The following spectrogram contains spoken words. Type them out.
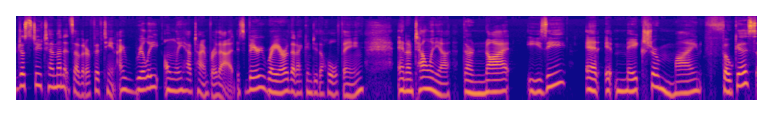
just do 10 minutes of it or 15. I really only have time for that. It's very rare that I can do the whole thing. And I'm telling you, they're not easy and it makes your mind focus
